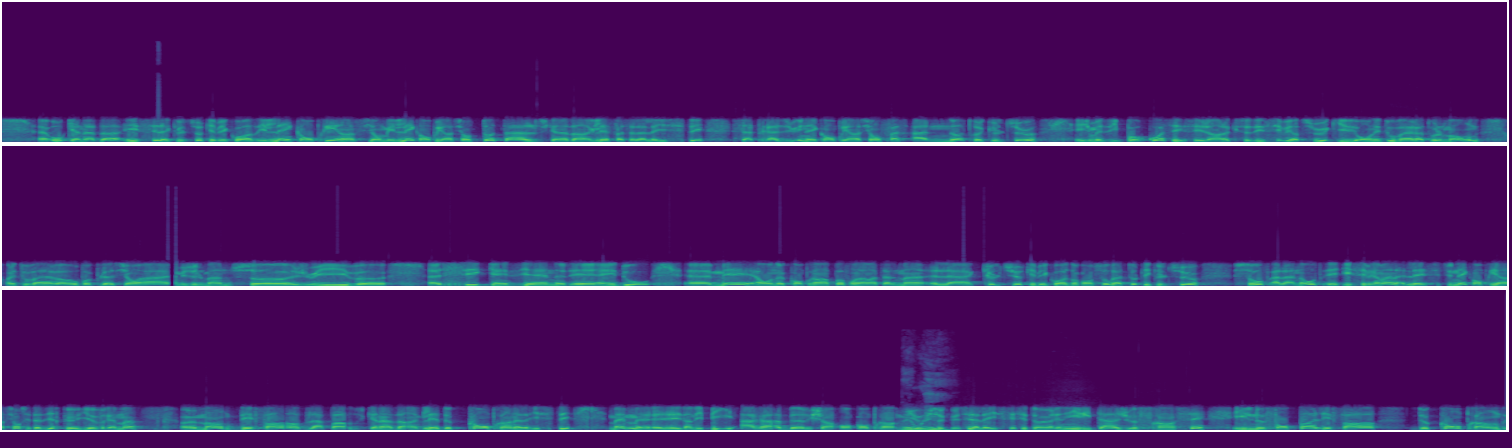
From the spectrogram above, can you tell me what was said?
au Canada, et c'est la culture québécoise. Et l'incompréhension, mais l'incompréhension totale du Canada anglais face à la laïcité, ça traduit une incompréhension face à notre culture. Et je me dis, pourquoi ces, ces gens-là qui se disent si vertueux, qui on est ouvert à tout le monde, on est ouvert aux populations musulmanes, tout ça, juives, euh, euh, sikhs, indiennes, et hindous, euh, mais on ne comprend pas fondamentalement la culture québécoise. Donc on s'ouvre à toutes les cultures, sauf à la nôtre. Et, et c'est vraiment, c'est une incompréhension, c'est-à-dire qu'il y a vraiment un manque d'effort de la part du Canada anglais de comprendre la laïcité. Même euh, dans les pays arabes, Richard, on comprend Ben mieux oui. Ce que c'est la laïcité. C'est un héritage français et ils ne font pas l'effort de comprendre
